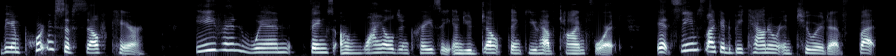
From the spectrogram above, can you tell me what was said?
the importance of self care. Even when things are wild and crazy and you don't think you have time for it, it seems like it'd be counterintuitive, but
